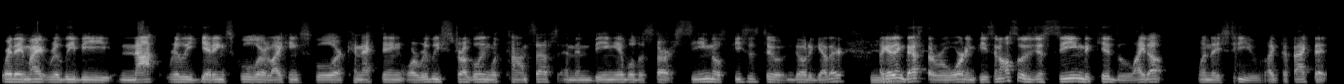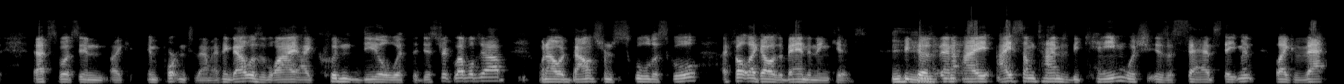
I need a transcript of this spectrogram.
where they might really be not really getting school or liking school or connecting or really struggling with concepts and then being able to start seeing those pieces to go together mm-hmm. like i mm. think that's the rewarding piece and also just seeing the kids light up when they see you like the fact that that's what's in like important to them i think that was why i couldn't deal with the district level job when i would bounce from school to school i felt like i was abandoning kids mm-hmm. because then i i sometimes became which is a sad statement like that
